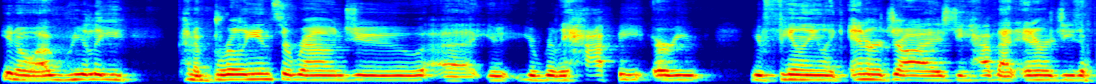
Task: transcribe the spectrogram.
you know, a really kind of brilliance around you. Uh, you're, you're really happy or you, you're feeling like energized. You have that energy to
